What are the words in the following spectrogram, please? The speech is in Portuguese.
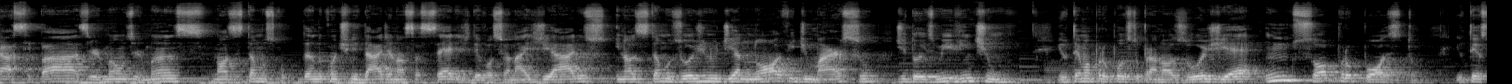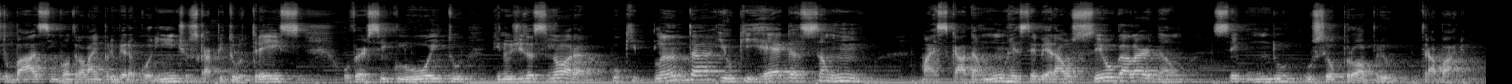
Graça e paz, irmãos e irmãs. Nós estamos dando continuidade à nossa série de devocionais diários e nós estamos hoje no dia 9 de março de 2021. E o tema proposto para nós hoje é um só propósito. E o texto base se encontra lá em 1 Coríntios, capítulo 3, o versículo 8, que nos diz assim: Ora, o que planta e o que rega são um, mas cada um receberá o seu galardão segundo o seu próprio trabalho.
